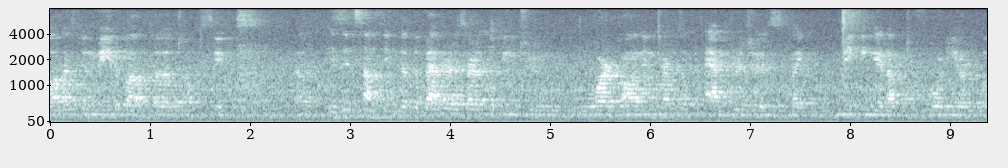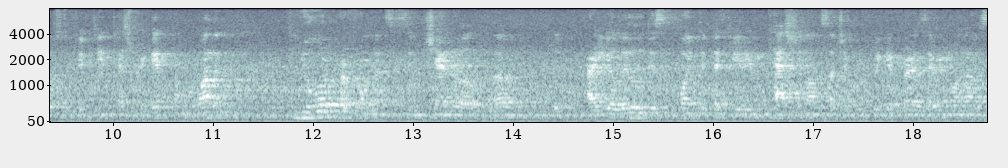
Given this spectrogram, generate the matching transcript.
lot has been made about the top six. Uh, is it something that the batters are looking to work on in terms of averages, like making it up to 40 or close to 50 in test cricket? One, your performances in general, um, are you a little disappointed that you didn't cash in on such a good wicket, whereas everyone else,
